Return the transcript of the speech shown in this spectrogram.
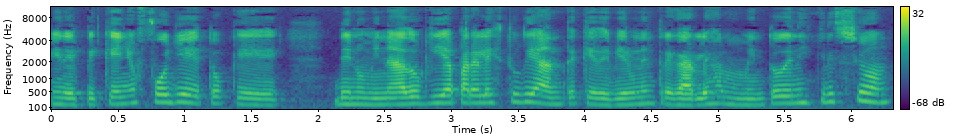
en el pequeño folleto que denominado Guía para el Estudiante, que debieron entregarles al momento de la inscripción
